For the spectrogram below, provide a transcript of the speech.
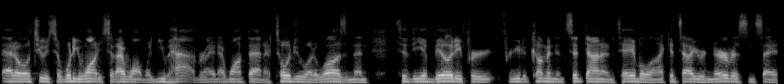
at O2 he said what do you want? He said I want what you have right? I want that and I told you what it was. And then to the ability for for you to come in and sit down at a table and I could tell you were nervous and say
